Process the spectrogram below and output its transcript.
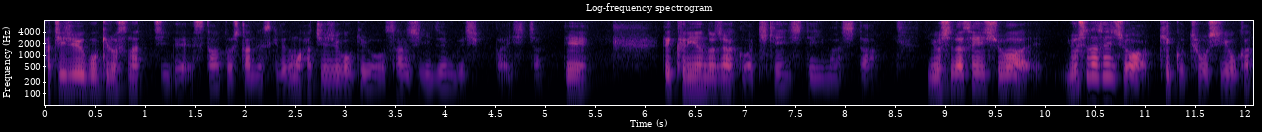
85キロスナッチでスタートしたんですけれども85キロを3試技全部失敗しちゃってでクリーンドジャークは棄権していました吉田選手は吉田選手は結構調子良かっ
